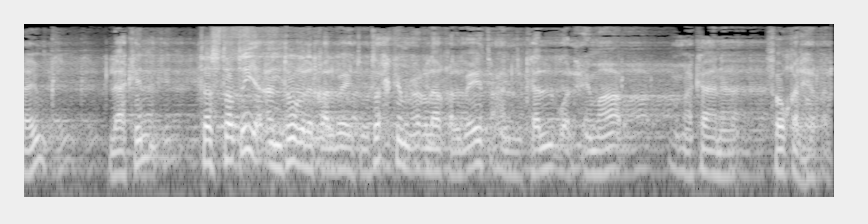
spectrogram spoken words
لا يمكن. لكن تستطيع أن تغلق البيت وتحكم إغلاق البيت عن الكلب والحمار وما كان فوق الهرة.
